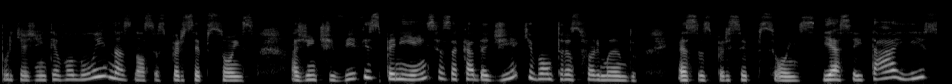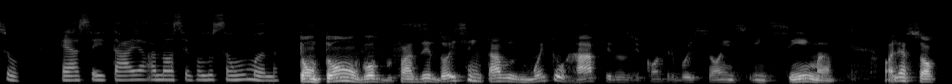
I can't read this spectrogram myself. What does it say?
porque a gente evolui nas nossas percepções. A gente vive experiências a cada dia que vão transformando essas percepções. E aceitar isso é aceitar a nossa evolução humana. Tonton, vou fazer dois centavos muito rápidos de contribuições em cima. Olha só,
